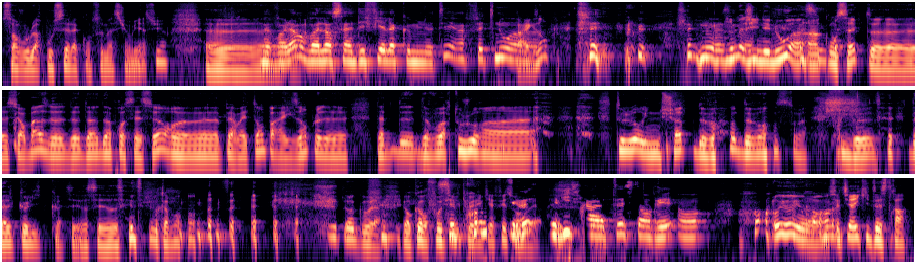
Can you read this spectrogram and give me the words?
sans vouloir pousser la consommation, bien sûr. Ben voilà, on va lancer un défi à la communauté. Hein. Faites-nous un. Par exemple. Imaginez-nous un, un, concept euh, sur base d'un processeur euh, permettant, par exemple, de, de, de, de voir toujours un toujours une shop devant devant soi, d'alcoolique quoi. C'est vraiment. Donc voilà. Et encore faut-il que les cafés soient ouverts. Thierry fera un test en, ré... en... Oui oui, c'est Thierry qui testera.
